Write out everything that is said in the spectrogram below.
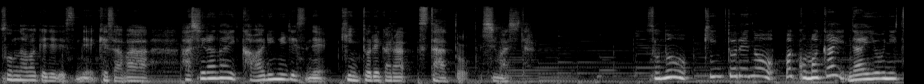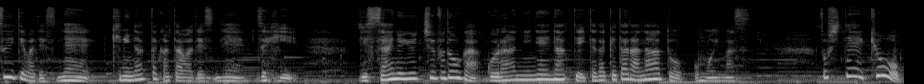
そんなわけでですね今朝は走らない代わりにですね筋トレからスタートしました。その筋トレの、まあ、細かい内容についてはですね気になった方はですね是非実際の YouTube 動画ご覧に、ね、なっていただけたらなと思います。そして今日、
